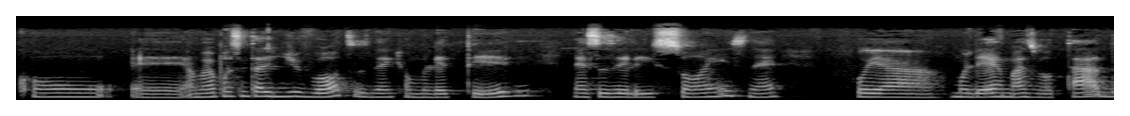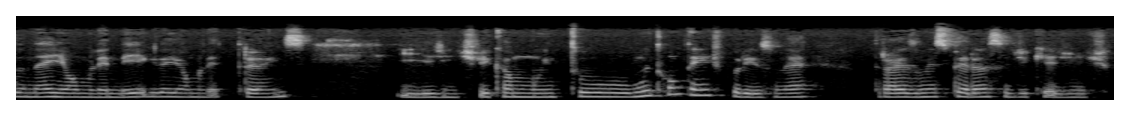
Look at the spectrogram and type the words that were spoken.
com é, a maior porcentagem de votos né, que a mulher teve nessas eleições, né? Foi a mulher mais votada, né? E é uma mulher negra e é uma mulher trans. E a gente fica muito, muito contente por isso, né? Traz uma esperança de que a gente,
